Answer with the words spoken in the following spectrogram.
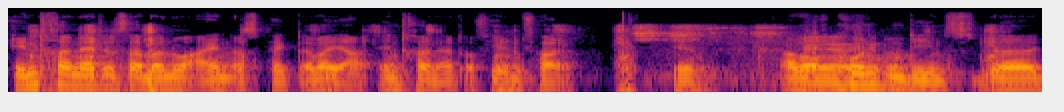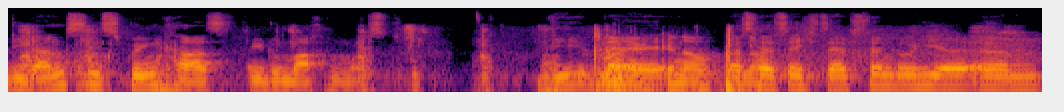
Intranet ist aber nur ein Aspekt, aber ja, Intranet auf jeden Fall. Ja. Aber auch ja, Kundendienst, genau. äh, die ganzen Screencasts, die du machen musst. Wie bei, ja, genau, was genau. weiß ich, selbst wenn du hier ähm,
